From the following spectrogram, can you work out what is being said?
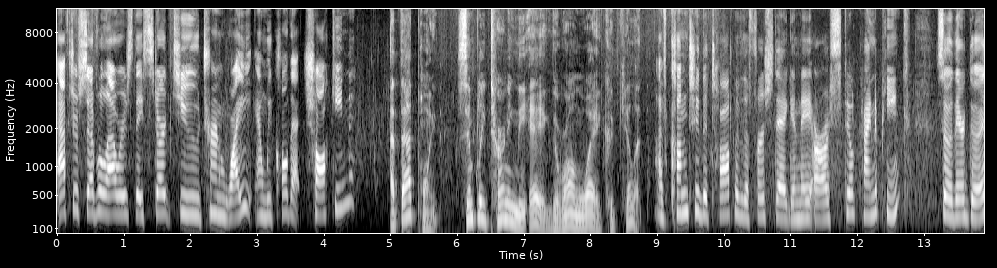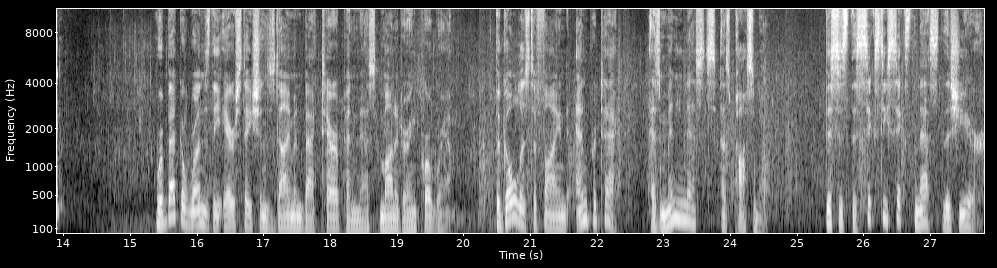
After several hours, they start to turn white, and we call that chalking. At that point, simply turning the egg the wrong way could kill it. I've come to the top of the first egg, and they are still kind of pink, so they're good. Rebecca runs the air station's Diamondback Terrapin Nest monitoring program. The goal is to find and protect as many nests as possible. This is the 66th nest this year.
